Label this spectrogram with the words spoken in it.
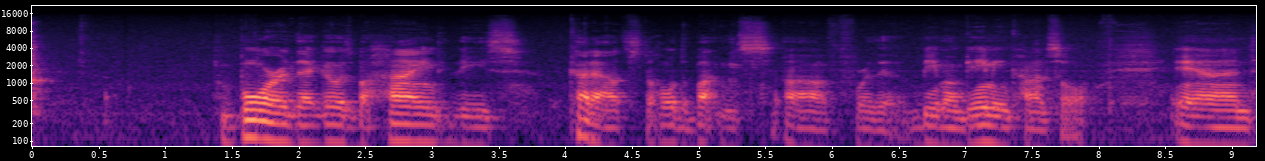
a board that goes behind these cutouts to hold the buttons uh, for the BMO gaming console. And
